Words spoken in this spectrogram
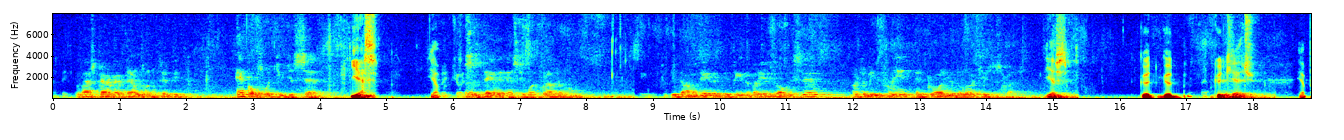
I think the last paragraph there on 150 echoes what you just said. Yes. Yep. Make choices daily as to what ground. To be dominated, defeated by indwelling sin, or to be free and growing in the Lord Jesus Christ. Yes. Good, good, good catch. Yep.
